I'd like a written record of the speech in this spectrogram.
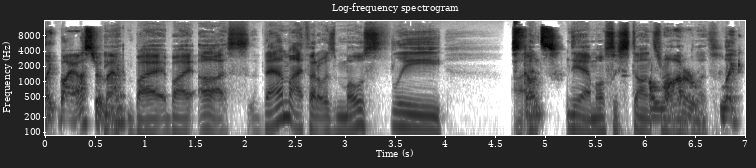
Like by us or them? by by us. Them, I thought it was mostly uh, Stunts. yeah, mostly stunts. a lot of blitz. like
